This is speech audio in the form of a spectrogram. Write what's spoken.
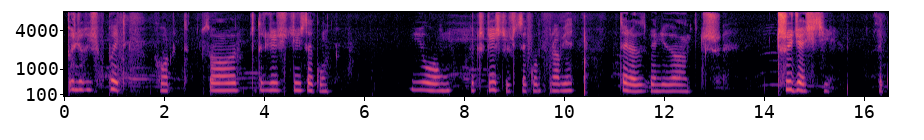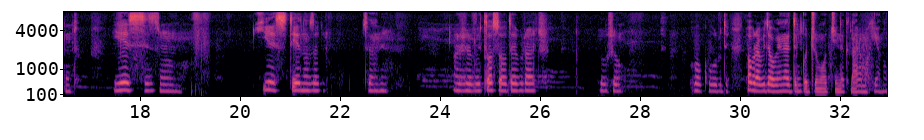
Będzie jakiś pyt. Hort. Za 40 sekund. Jo, za 30 sekund prawie. Teraz będzie za trz- 30 sekund. Jest, jest, jedno zagranie. A żeby to sobie odebrać, już O kurde. Dobra, widzowie, na tym kończymy odcinek na ramach Janu.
